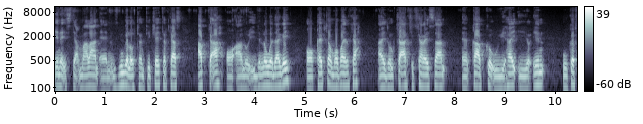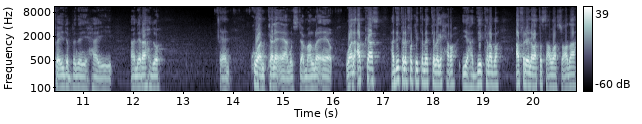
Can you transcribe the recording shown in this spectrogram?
inay isticmaalaan google authenticatorkaas abka ah oo aanu idinla wadaagay oo qeybta mobileka aydun ka arki karaysaan qaabka uu yahay iyo in uu ka faa-iido badan yahay. Aan iraahdo kuwan kale ee aanu isticmaalno waana abkaas haddii telefonka internetka laga xiro iyo haddii kaleba afar iyo labaatan sac waa socdaa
